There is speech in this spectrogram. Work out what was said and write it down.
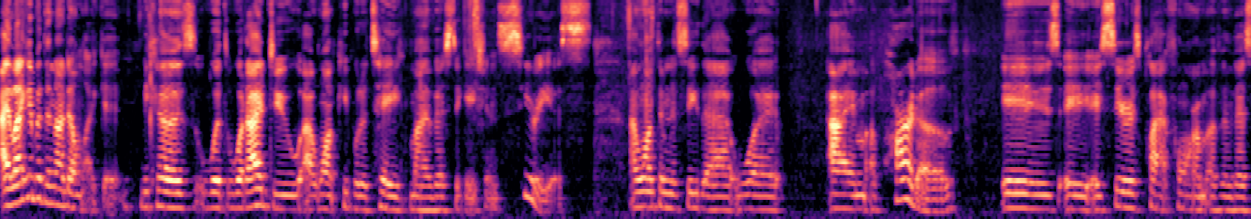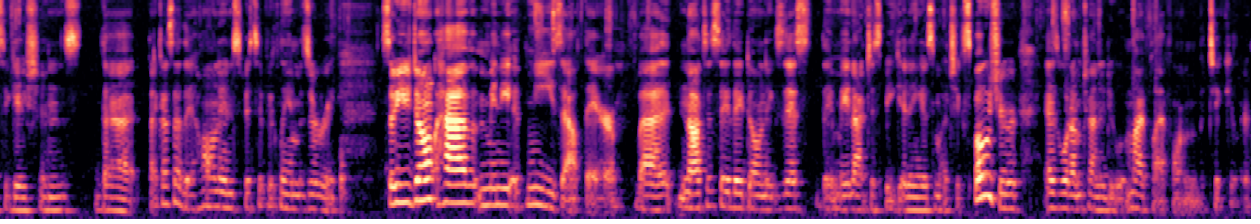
I like it, but then I don't like it because with what I do, I want people to take my investigation serious. I want them to see that what I'm a part of is a, a serious platform of investigations that, like I said, they hone in specifically in Missouri. So you don't have many of me's out there, but not to say they don't exist. They may not just be getting as much exposure as what I'm trying to do with my platform in particular.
